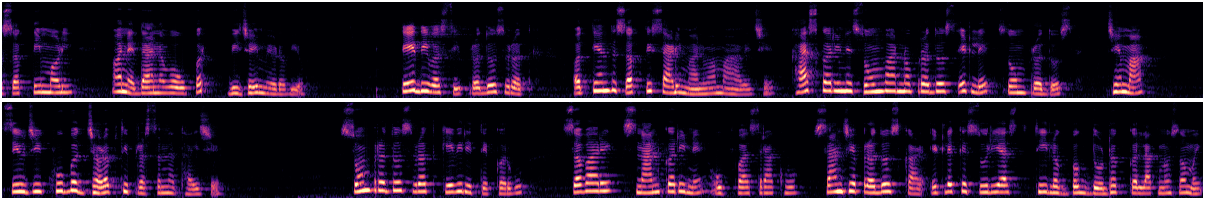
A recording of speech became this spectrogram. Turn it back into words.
શક્તિ મળી અને દાનવો ઉપર વિજય મેળવ્યો. તે દિવસથી પ્રદોષ વ્રત અત્યંત શક્તિશાળી માનવામાં આવે છે. ખાસ કરીને સોમવારનો પ્રદોષ એટલે સોમ પ્રદોષ, જેમાં શિવજી ખૂબ જ ઝડપથી પ્રસન્ન થાય છે. સોમ પ્રદોષ વ્રત કેવી રીતે કરવું? સવારે સ્નાન કરીને ઉપવાસ રાખવો. સાંજે પ્રદોષકાળ એટલે કે સૂર્યાસ્તથી લગભગ દોઢક કલાકનો સમય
